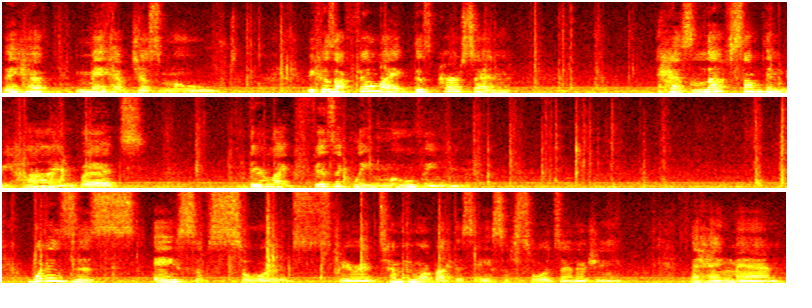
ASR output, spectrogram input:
They have may have just moved. Because I feel like this person has left something behind, but they're like physically moving. What is this Ace of Swords, Spirit? Tell me more about this Ace of Swords energy. The Hangman.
